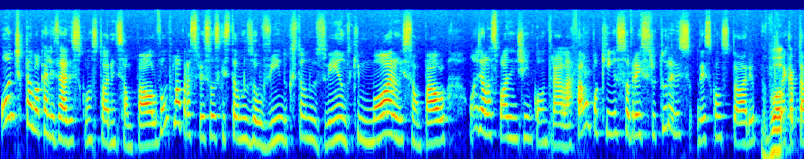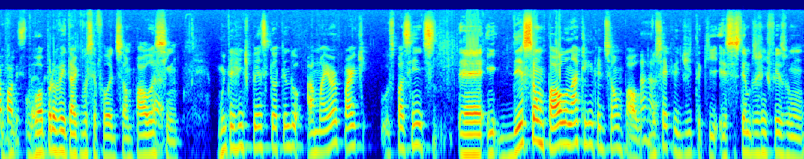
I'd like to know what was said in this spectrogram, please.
Onde está localizado esse consultório em São Paulo? Vamos falar para as pessoas que estão nos ouvindo, que estão nos vendo, que moram em São Paulo, onde elas podem te encontrar lá. Fala um pouquinho sobre a estrutura desse, desse consultório vou, na capital paulistana. Vou aproveitar que você falou de São Paulo, é. assim. Muita gente pensa que eu atendo a maior parte, os pacientes é, de São Paulo na clínica de São Paulo. Uhum. Você acredita que esses tempos a gente fez um,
